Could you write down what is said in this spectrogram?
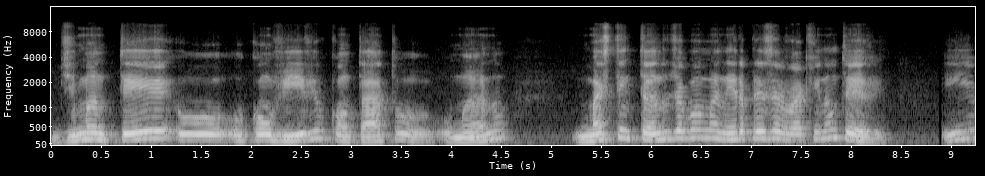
de manter o, o convívio, o contato humano, mas tentando, de alguma maneira, preservar quem não teve. E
